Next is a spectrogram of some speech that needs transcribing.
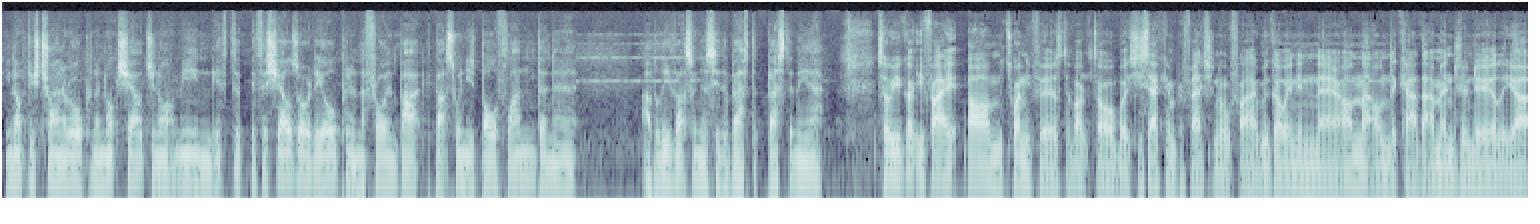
You're not just trying to open a nutshell. Do you know what I mean? If the if the shell's already open and they're throwing back, that's when you both land, and uh, I believe that's when you'll see the best best of me. Yeah. So you got your fight on the 21st of October. It's your second professional fight. We're going in there on that undercard that I mentioned earlier,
